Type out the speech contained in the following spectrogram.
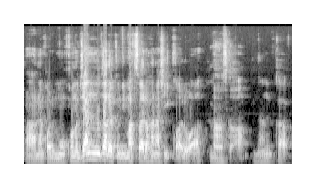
あー、なんか俺もうこのジャンヌ・ダルクにまつわる話一個あるわ。ん。なんですか？なんか、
